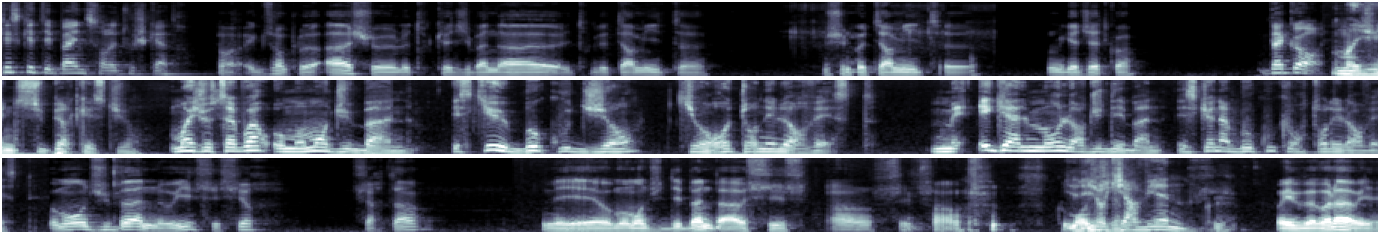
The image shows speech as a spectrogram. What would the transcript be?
qu'est-ce qui était bind sur la touche 4 Par exemple, H, euh, le truc Jibana, euh, les trucs de termite, euh, le mode termite, le gadget, quoi. D'accord. Moi j'ai une super question. Moi je veux savoir au moment du ban, est-ce qu'il y a eu beaucoup de gens qui ont retourné leur veste? Mais également lors du déban, est-ce qu'il y en a beaucoup qui ont retourné leur veste? Au moment du ban, oui, c'est sûr, certains. Mais au moment du déban, bah aussi, c'est- enfin, c'est, enfin, Il y a des gens qui reviennent. Oui, bah voilà, oui.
